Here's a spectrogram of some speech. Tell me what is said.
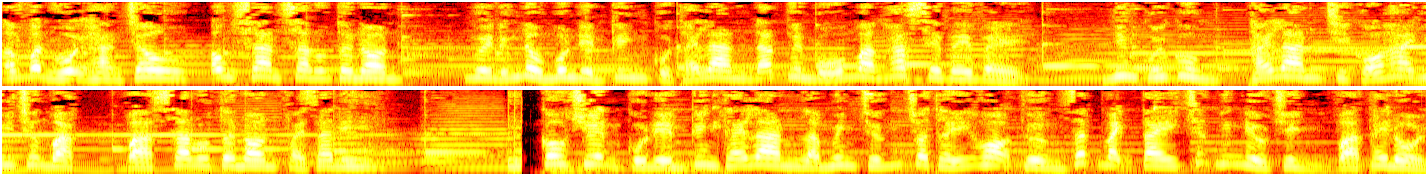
ấm vận hội Hàng Châu, ông San Salutenon, người đứng đầu môn điền kinh của Thái Lan đã tuyên bố mang HCV về. Nhưng cuối cùng, Thái Lan chỉ có hai huy chương bạc và Salutonon phải ra đi. Câu chuyện của điền kinh Thái Lan là minh chứng cho thấy họ thường rất mạnh tay trước những điều chỉnh và thay đổi.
